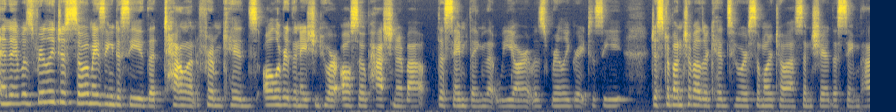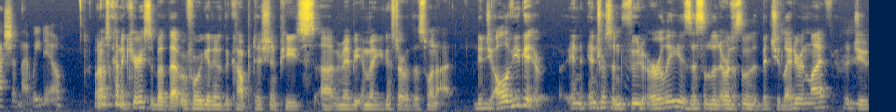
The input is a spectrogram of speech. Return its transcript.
And it was really just so amazing to see the talent from kids all over the nation who are also passionate about the same thing that we are. It was really great to see just a bunch of other kids who are similar to us and share the same passion that we do. Well, I was kind of curious about that before we get into the competition piece. Uh, maybe Emma, you can start with this one. Did you all of you get in, interested in food early? Is this something, or is this something that bit you later in life? How did you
